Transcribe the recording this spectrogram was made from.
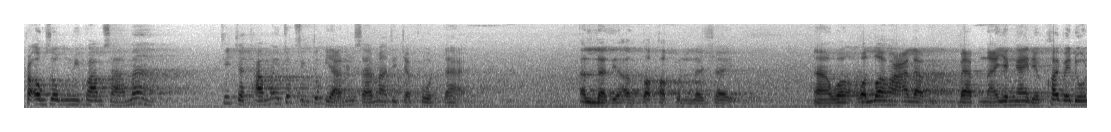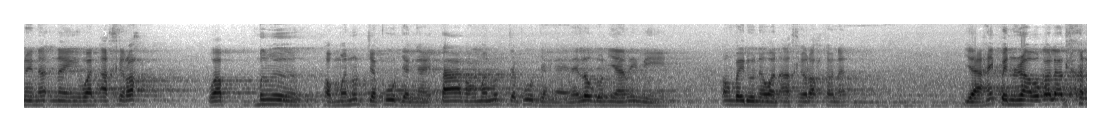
พระองค์ทรงมีความสามารถ ที่จะทำให้ทุกสิ่งทุกอย่างนั้นสามารถที่จะพูดได้อัลลอฮิอัลตะกะกุลละชัยอ่าวัลลอฮุอาลัมแบบไหนยังไง เดี๋ยวค่อยไปดูในในวันอัคราว่ามือของมนุษย์จะพูดยังไง ตาของมนุษย์จะพูดยังไง ในโลกดุนยาไม่มี ต้องไปดูในวันอัคราเท่านั้นอย่าให้เป็นเราก็แล้วกัน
